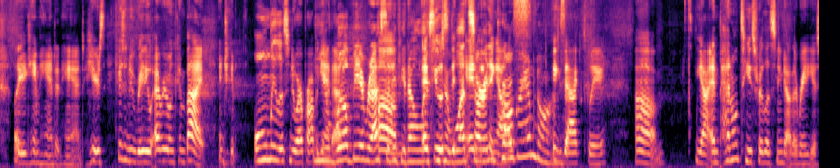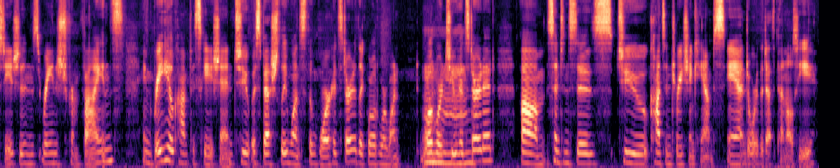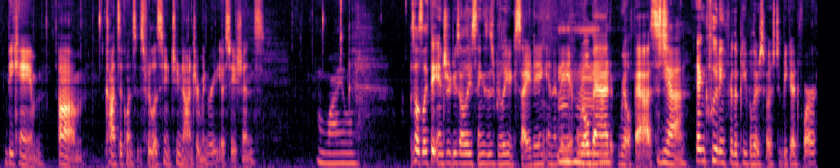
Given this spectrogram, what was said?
like it came hand in hand. Here's here's a new radio everyone can buy, and you can only listen to our propaganda. You will be arrested Um, if you don't if you listen to to what's already else. programmed on. Exactly. Um, yeah, and penalties for listening to other radio stations ranged from fines and radio confiscation to, especially once the war had started, like World War One, World War Two had started, um, sentences to concentration camps and or the death penalty became um, consequences for listening to non-German radio stations. Wild. So it's like they introduce all these things is really exciting, and then they get real bad real fast Yeah. including for the people they're supposed to be good for.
